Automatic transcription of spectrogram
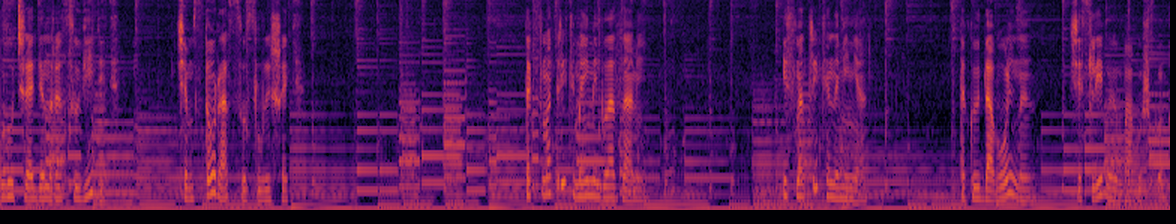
Лучше один раз увидеть, чем сто раз услышать. Так смотрите моими глазами и смотрите на меня, такую довольную, счастливую бабушку.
